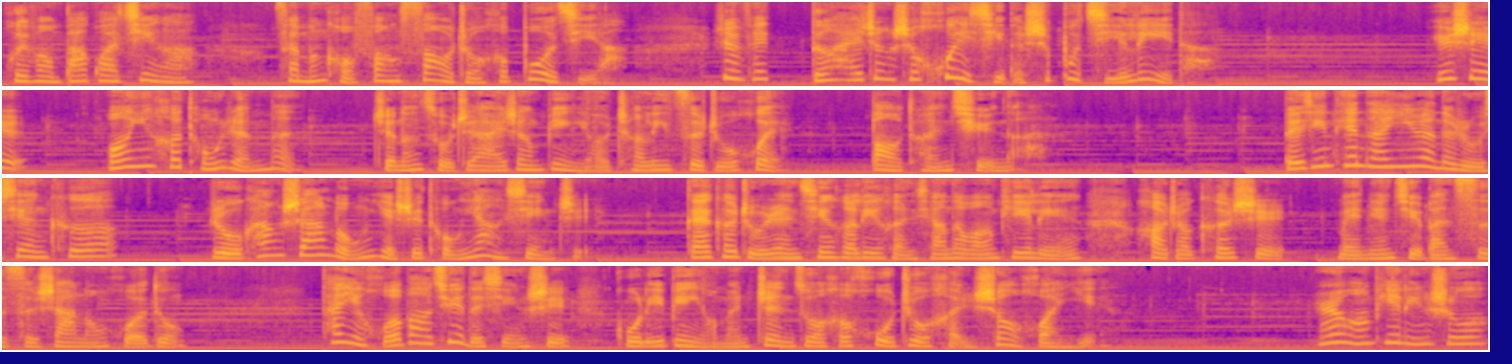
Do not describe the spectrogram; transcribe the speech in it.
会放八卦镜啊。”在门口放扫帚和簸箕啊，认为得癌症是晦气的，是不吉利的。于是，王英和同仁们只能组织癌症病友成立自助会，抱团取暖。北京天坛医院的乳腺科乳康沙龙也是同样性质。该科主任亲和力很强的王丕林号召科室每年举办四次沙龙活动，他以活报剧的形式鼓励病友们振作和互助，很受欢迎。然而，王丕林说。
